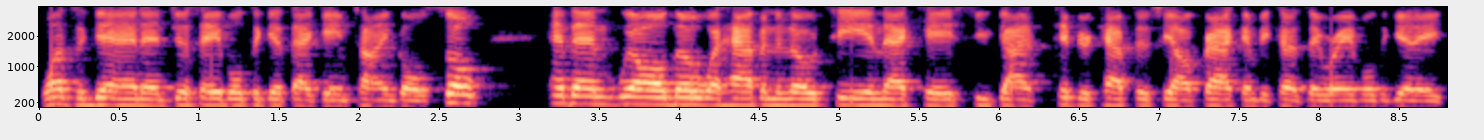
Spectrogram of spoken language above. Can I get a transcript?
once again and just able to get that game tying goal. So, and then we all know what happened in OT. In that case, you got to tip your cap to Seattle Kraken because they were able to get a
